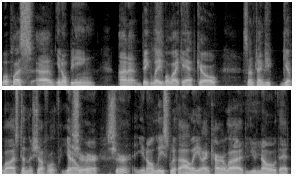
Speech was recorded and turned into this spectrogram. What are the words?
Well, plus, uh, you know, being on a big label like Atco, sometimes you get lost in the shuffle, you know, Sure, where sure. you know, at least with Ollie and on Carla, you know that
